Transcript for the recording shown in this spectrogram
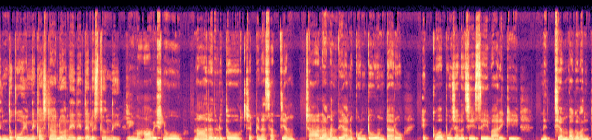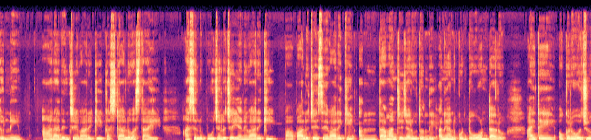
ఎందుకు ఇన్ని కష్టాలు అనేది తెలుస్తుంది. శ్రీ మహావిష్ణువు నారదుడితో చెప్పిన సత్యం చాలామంది అనుకుంటూ ఉంటారు. ఎక్కువ పూజలు చేసే వారికి నిత్యం భగవంతుణ్ణి ఆరాధించే వారికి కష్టాలు వస్తాయి. అసలు పూజలు చేయని వారికి పాపాలు చేసేవారికి అంతా మంచి జరుగుతుంది అని అనుకుంటూ ఉంటారు. అయితే ఒకరోజు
